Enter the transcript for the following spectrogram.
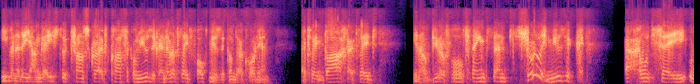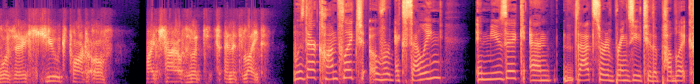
even at a young age, to transcribe classical music. I never played folk music on the accordion. I played Bach. I played, you know, beautiful things. And surely music, I would say, was a huge part of my childhood and its light. Was there conflict over excelling in music and that sort of brings you to the public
